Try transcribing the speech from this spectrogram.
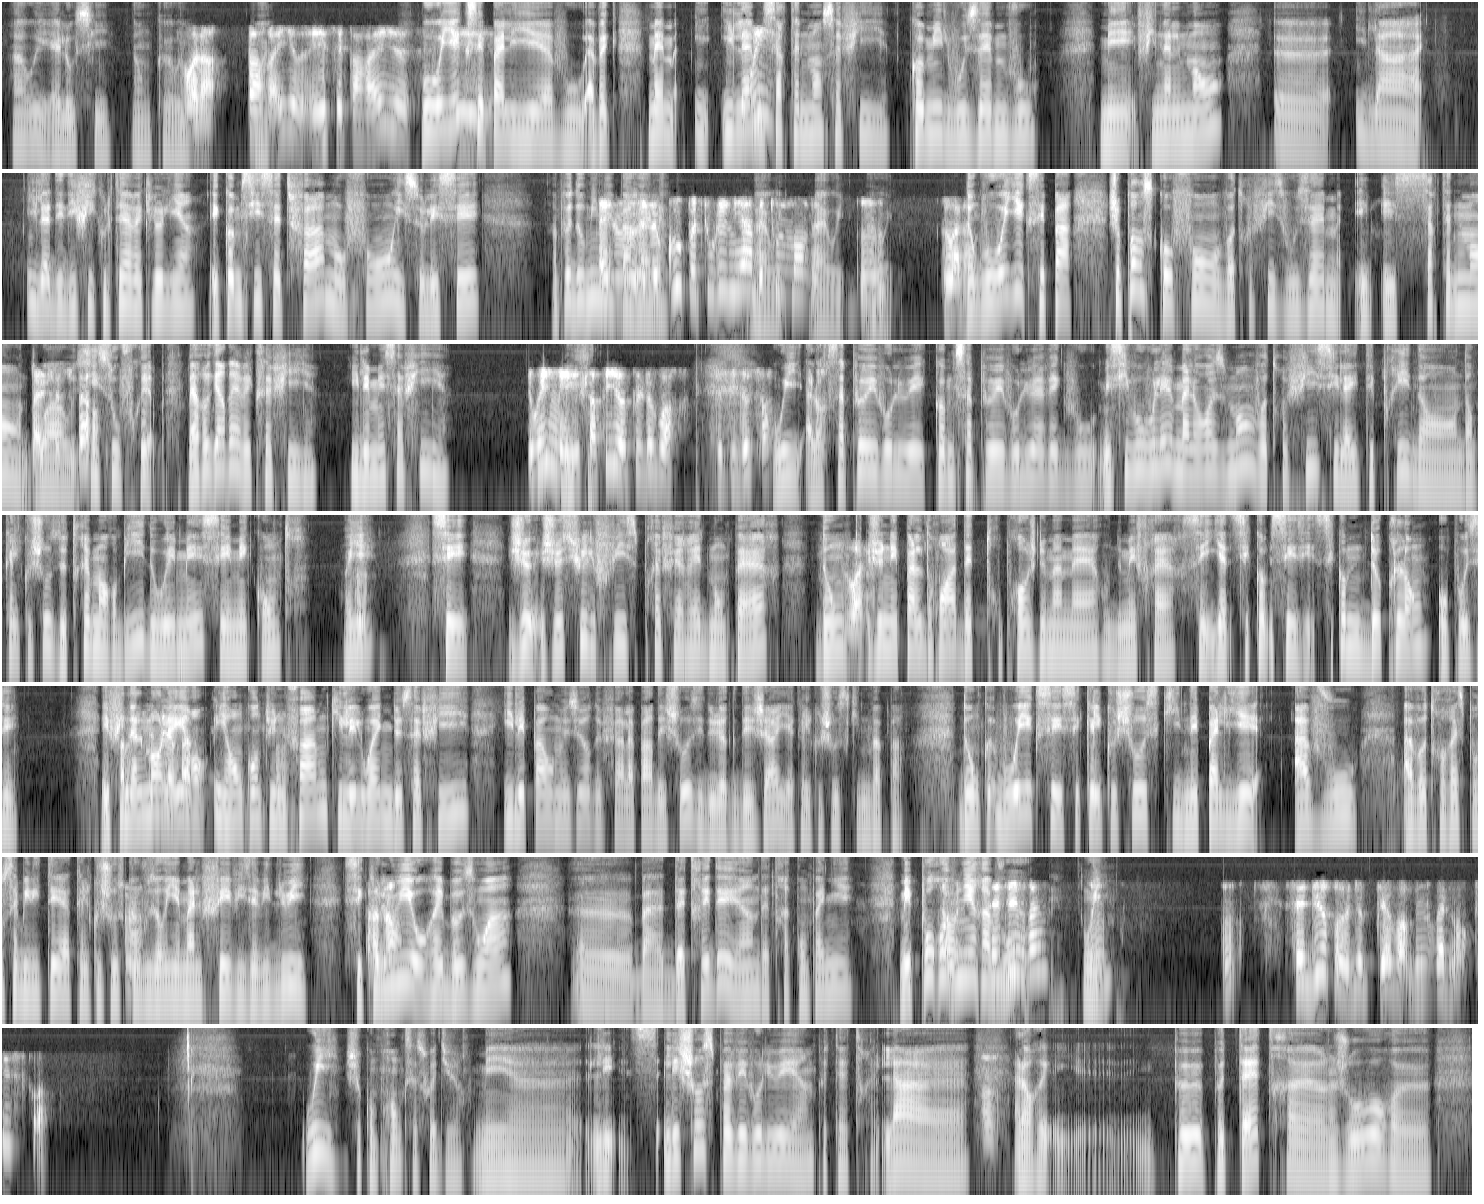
Ah oui, elle aussi. Donc euh, oui. Voilà. Pareil, euh, et c'est pareil. euh, Vous voyez que Et- c'est pas lié à vous. Avec même, il, il aime Oui. certainement sa fille, comme il vous aime vous. Mais finalement, euh, il a, il a des difficultés avec le lien. Et comme si cette femme, au fond, il se laissait un peu dominer Elle, par elle elle. coupe tous les liens Bah avec oui, tout le monde. bah oui, bah Mhm. oui. Voilà. Donc vous voyez que c'est pas. Je pense qu'au fond, votre fils vous aime et, et certainement Bah, doit aussi souffrir. Mais regardez avec sa fille. Il aimait sa fille. oui, mais sa fille ne veut plus le voir depuis deux ans. Oui, alors ça peut évoluer, comme ça peut évoluer avec vous. Mais si vous voulez, malheureusement, votre fils, il a été pris dans, dans quelque chose de très morbide où aimer, c'est aimer contre. Voyez? C'est je je suis le fils préféré de mon père, donc Voilà. je n'ai pas le droit d'être trop proche de ma mère ou de mes frères. C'est comme c'est c'est comme deux clans opposés. Et finalement, c'est là, il, hein. il rencontre une femme qui l'éloigne de sa fille. Il n'est pas en mesure de faire la part des choses et de dire que déjà, il y a quelque chose qui ne va pas. Donc, vous voyez que c'est c'est quelque chose qui n'est pas lié à vous, à votre responsabilité, à quelque chose que Hum. vous auriez mal fait vis-à-vis de lui. C'est que Ah lui aurait besoin euh, bah, d'être aidé, hein, d'être accompagné. Mais pour Ah revenir à vous, dur, hein. oui. Hum. C'est dur euh, de plus avoir de nouvelles fils, quoi. Oui, je comprends que ça soit dur, mais euh, les, les choses peuvent évoluer, hein, peut-être. Là, euh, alors, il peut peut-être euh, un jour euh,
